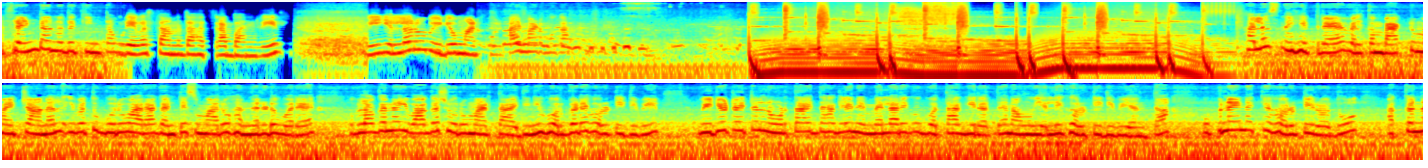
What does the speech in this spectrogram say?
ಫ್ರೆಂಡ್ ಅನ್ನೋದಕ್ಕಿಂತ ದೇವಸ್ಥಾನದ ಹತ್ರ ಬಂದ್ವಿ. ಎಲ್ಲರೂ ವಿಡಿಯೋ ಮಾಡ್ಕೊಂಡು ಹಾಯ್ ಮಾಡು ಮಗ. ಹಲೋ ಸ್ನೇಹಿತರೆ welcome back to my channel ಇವತ್ತು ಗುರುವಾರ ಗಂಟೆ ಸುಮಾರು ಹನ್ನೆರಡೂವರೆ. ವ್ಲಾಗ್ ಅನ್ನ ಇವಾಗ ಶುರು ಮಾಡ್ತಾ ಇದ್ದೀನಿ. ಹೊರಗಡೆ ಹೊರಟಿದೀವಿ. ವಿಡಿಯೋ ಟೈಟಲ್ ನೋಡ್ತಾ ಇದ್ದಾಗಲೇ ನಿಮ್ಮೆಲ್ಲರಿಗೂ ಗೊತ್ತಾಗಿರತ್ತೆ. ನಾವು ಎಲ್ಲಿಗೆ ಹೊರಟಿದೀವಿ ಅಂತ. ಉಪನಯನಕ್ಕೆ ಹೊರಟಿರೋದು ಅಕ್ಕನ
